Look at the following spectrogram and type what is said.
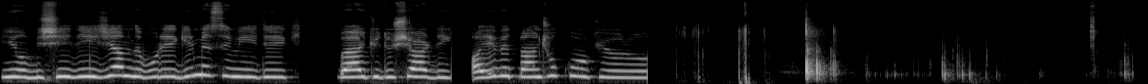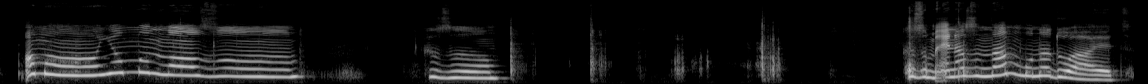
ya bir şey diyeceğim de buraya girmese miydik? Belki düşerdik. Ay evet ben çok korkuyorum. Ama Kızım en azından buna dua et.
